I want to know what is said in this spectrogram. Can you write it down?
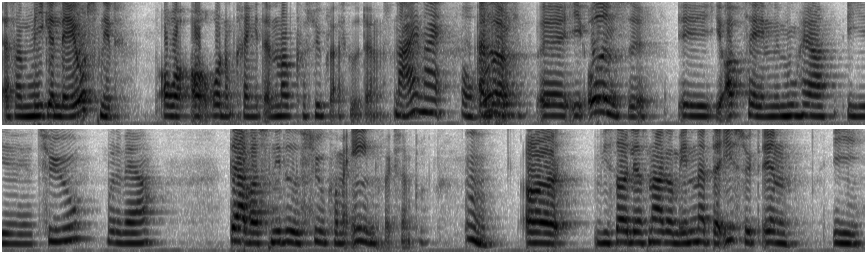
altså, mega lave snit over, over, rundt omkring i Danmark på sygeplejerskeuddannelsen. Nej, nej, altså, ikke. Øh, i Odense, i, i optagene nu her i øh, 20, må det være, der var snittet 7,1 for eksempel. Mm. Og vi sad lige og snakkede om inden, at da I søgte ind i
